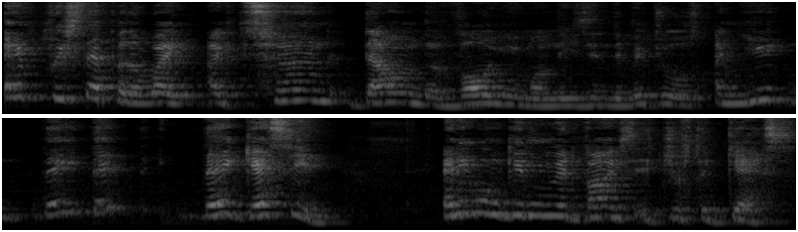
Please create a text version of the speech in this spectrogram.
Every step of the way, I turned down the volume on these individuals, and you they they they're guessing. Anyone giving you advice is just a guess.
